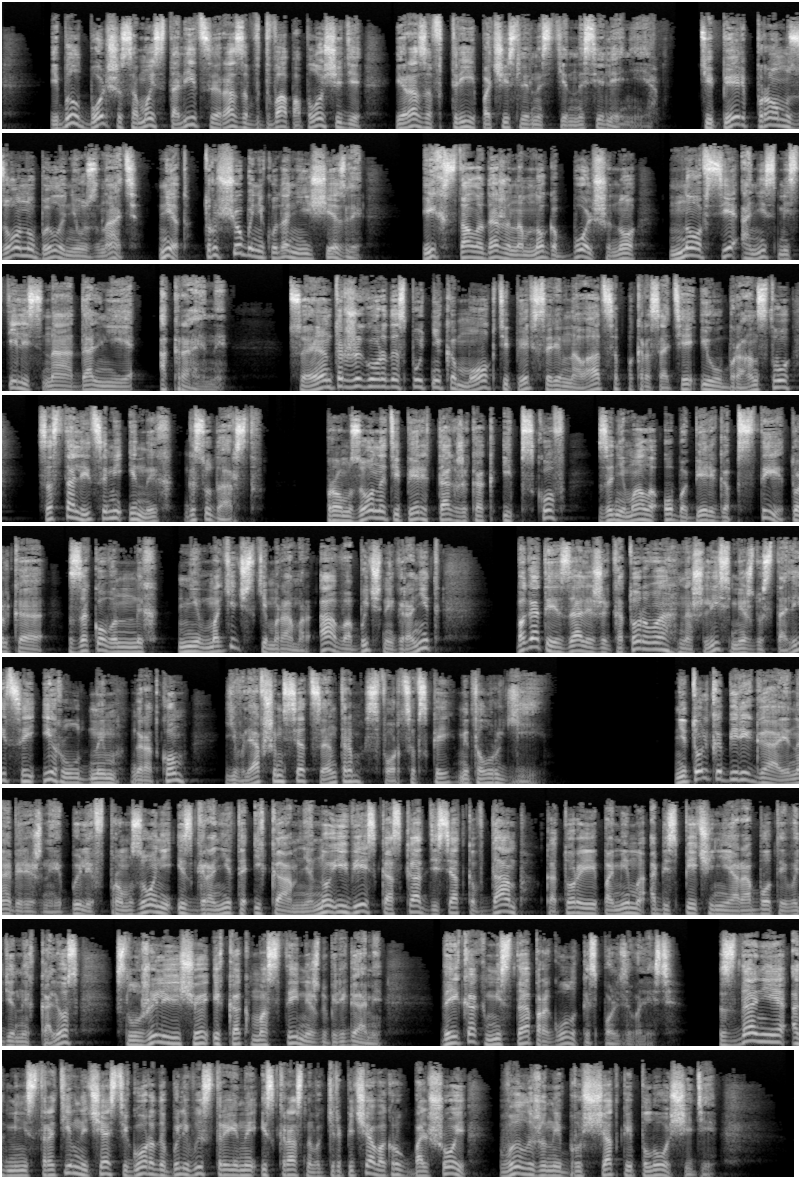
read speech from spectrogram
и был больше самой столицы раза в два по площади и раза в три по численности населения. Теперь промзону было не узнать. Нет, трущобы никуда не исчезли. Их стало даже намного больше, но но все они сместились на дальние окраины. Центр же города-спутника мог теперь соревноваться по красоте и убранству со столицами иных государств. Промзона теперь, так же как и Псков, занимала оба берега Псты, только закованных не в магический мрамор, а в обычный гранит, богатые залежи которого нашлись между столицей и Рудным городком, являвшимся центром сфорцевской металлургии. Не только берега и набережные были в промзоне из гранита и камня, но и весь каскад десятков дамб, которые помимо обеспечения работы водяных колес служили еще и как мосты между берегами, да и как места прогулок использовались. Здания административной части города были выстроены из красного кирпича вокруг большой, выложенной брусчаткой площади.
